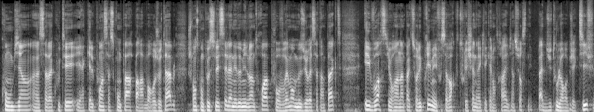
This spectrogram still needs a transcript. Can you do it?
combien euh, ça va coûter et à quel point ça se compare par rapport aux jetables. Je pense qu'on peut se laisser l'année 2023 pour vraiment mesurer cet impact et voir s'il y aura un impact sur les prix. Mais il faut savoir que toutes les chaînes avec lesquelles on travaille, bien sûr, ce n'est pas du tout leur objectif.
